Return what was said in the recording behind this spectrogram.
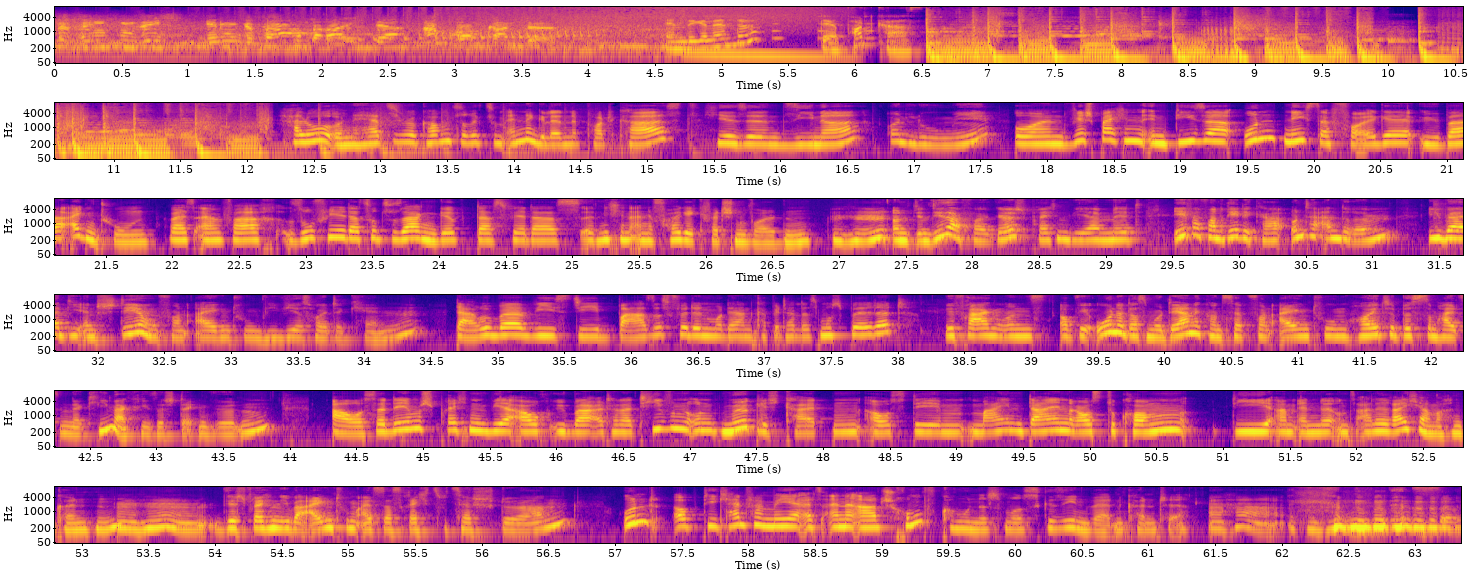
Befinden sich im Gefahrenbereich der Abraumkante. Ende Gelände, der Podcast. Hallo und herzlich willkommen zurück zum Ende Gelände Podcast. Hier sind Sina und Lumi und wir sprechen in dieser und nächster Folge über Eigentum, weil es einfach so viel dazu zu sagen gibt, dass wir das nicht in eine Folge quetschen wollten. Mhm. Und in dieser Folge sprechen wir mit Eva von Redeker unter anderem über die Entstehung von Eigentum, wie wir es heute kennen. Darüber, wie es die Basis für den modernen Kapitalismus bildet wir fragen uns, ob wir ohne das moderne Konzept von Eigentum heute bis zum Hals in der Klimakrise stecken würden. Außerdem sprechen wir auch über Alternativen und Möglichkeiten, aus dem Mein-Dein rauszukommen, die am Ende uns alle reicher machen könnten. Mhm. Wir sprechen über Eigentum als das Recht zu zerstören und ob die Kleinfamilie als eine Art Schrumpfkommunismus gesehen werden könnte. Aha. so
